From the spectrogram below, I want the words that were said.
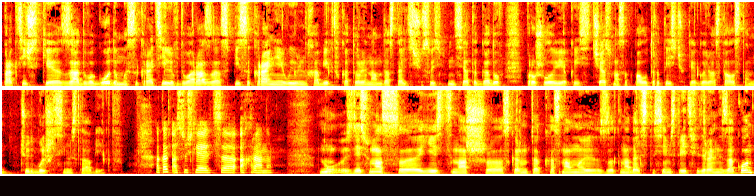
Практически за два года мы сократили в два раза список ранее выявленных объектов, которые нам достались еще с 80-х годов прошлого века. И сейчас у нас от полутора тысяч, вот я говорю, осталось там чуть больше 700 объектов. А как осуществляется охрана? Ну, здесь у нас э, есть наш, э, скажем так, основной законодательство 73-й федеральный закон,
